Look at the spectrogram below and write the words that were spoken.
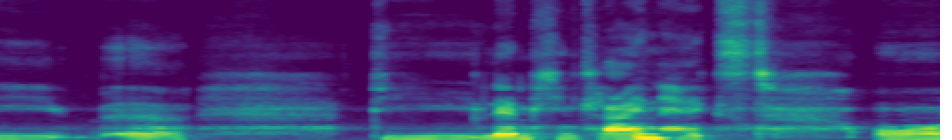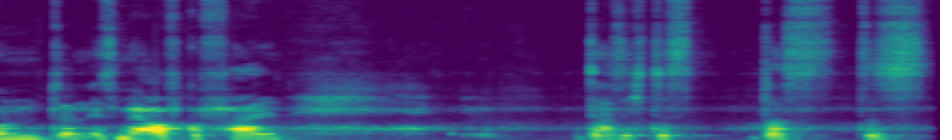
die, äh, die Lämpchen klein hext. Und dann ist mir aufgefallen, dass ich das, das, das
